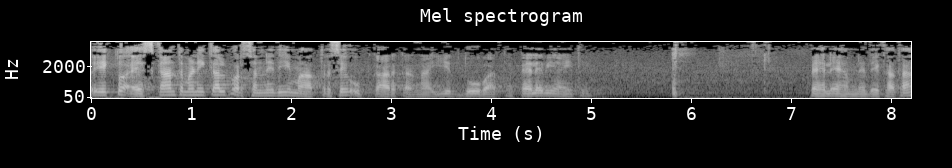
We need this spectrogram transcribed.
तो एक तो अयस्कांत मणिकल्प और सन्निधि मात्र से उपकार करना, ये दो बातें पहले भी आई थी। पहले हमने देखा था,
